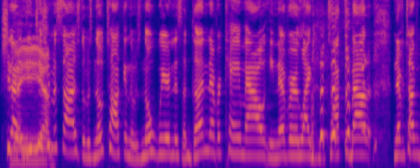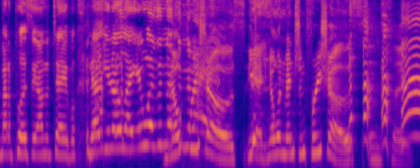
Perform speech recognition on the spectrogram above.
she got Yeah, a yeah, deep tissue yeah. massage. There was no talking. There was no weirdness. A gun never came out. He never like talked about, never talked about a pussy on the table. No, you know, like it wasn't nothing to free shows. Yeah, no one mentioned free shows.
